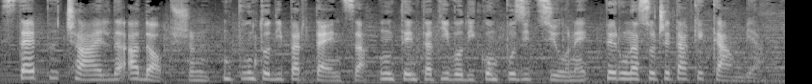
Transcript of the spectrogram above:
Step Child Adoption, un punto di partenza, un tentativo di composizione per una società che cambia.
